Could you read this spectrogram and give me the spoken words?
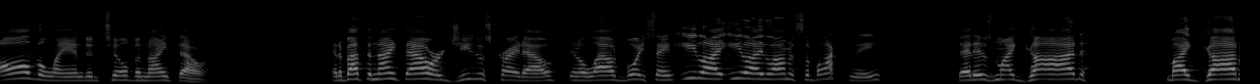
all the land until the ninth hour. And about the ninth hour, Jesus cried out in a loud voice, saying, Eli, Eli, Lama Sabachthani, that is, my God, my God,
